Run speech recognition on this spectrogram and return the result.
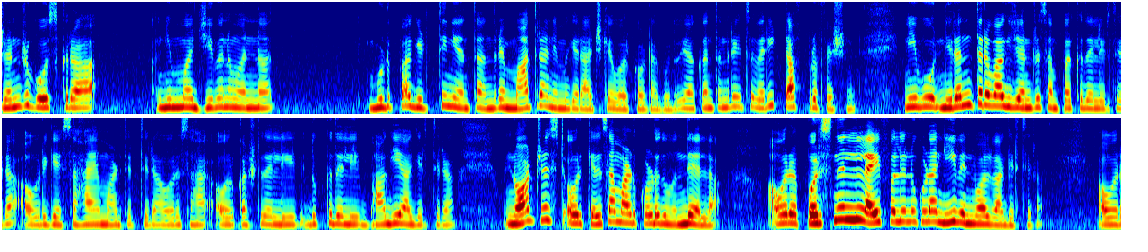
ಜನರಿಗೋಸ್ಕರ ನಿಮ್ಮ ಜೀವನವನ್ನು ಮುಡುಪಾಗಿಡ್ತೀನಿ ಅಂತ ಅಂದರೆ ಮಾತ್ರ ನಿಮಗೆ ರಾಜಕೀಯ ವರ್ಕೌಟ್ ಆಗೋದು. ಯಾಕಂತಂದರೆ it's a very tough profession ನೀವು ನಿರಂತರವಾಗಿ ಜನರ ಸಂಪರ್ಕದಲ್ಲಿರ್ತೀರ, ಅವರಿಗೆ ಸಹಾಯ ಮಾಡ್ತಿರ್ತೀರ, ಅವರ ಸಹ, ಅವ್ರ ಕಷ್ಟದಲ್ಲಿ, ದುಃಖದಲ್ಲಿ ಭಾಗಿಯಾಗಿರ್ತೀರ? ನಾಟ್ ಜಸ್ಟ್ ಅವ್ರ ಕೆಲಸ ಮಾಡಿಕೊಡೋದು ಒಂದೇ ಅಲ್ಲ, ಅವರ ಪರ್ಸ್ನಲ್ ಲೈಫಲ್ಲೂ ಕೂಡ ನೀವು ಇನ್ವಾಲ್ವ್ ಆಗಿರ್ತೀರ? ಅವರ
